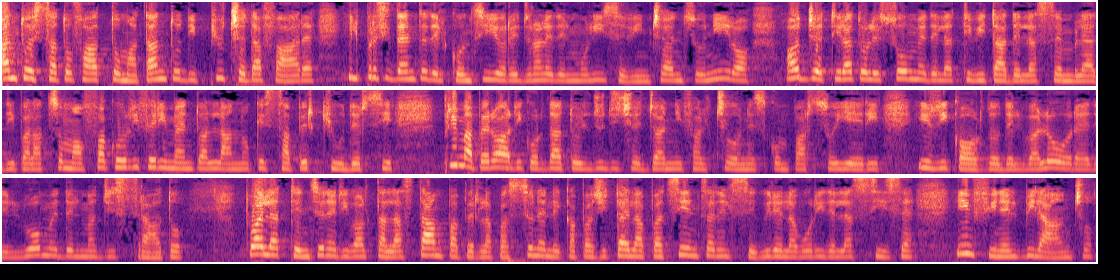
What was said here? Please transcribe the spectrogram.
Tanto è stato fatto, ma tanto di più c'è da fare. Il presidente del Consiglio regionale del Molise, Vincenzo Niro, oggi ha tirato le somme delle attività dell'Assemblea di Palazzo Moffa con riferimento all'anno che sta per chiudersi. Prima però ha ricordato il giudice Gianni Falcione, scomparso ieri, il ricordo del valore dell'uomo e del magistrato. Poi l'attenzione rivolta alla stampa per la passione, le capacità e la pazienza nel seguire i lavori dell'Assise. Infine il bilancio,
